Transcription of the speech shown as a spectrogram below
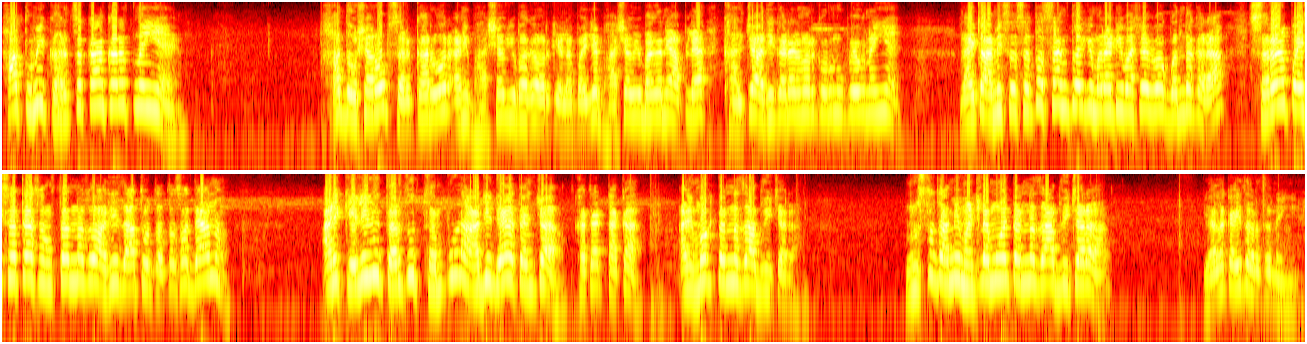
हा तुम्ही खर्च का करत नाही आहे हा दोषारोप सरकारवर आणि भाषा विभागावर केला पाहिजे. भाषा विभागाने आपल्या खालच्या अधिकाऱ्यांवर करून उपयोग नाही आहे नाही तर आम्ही स- सतत सांगतोय की मराठी भाषा विभाग बंद करा. सरळ पैसा त्या संस्थांना जो आधी जात होता तसा द्या ना. आणि केलेली तरतूद संपूर्ण आधी द्या त्यांच्या खात्यात टाका. आणि मग त्यांना जाब विचारा. नुसतंच आम्ही म्हटल्यामुळे त्यांना जाब विचारा याला काहीच अर्थ नाही आहे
